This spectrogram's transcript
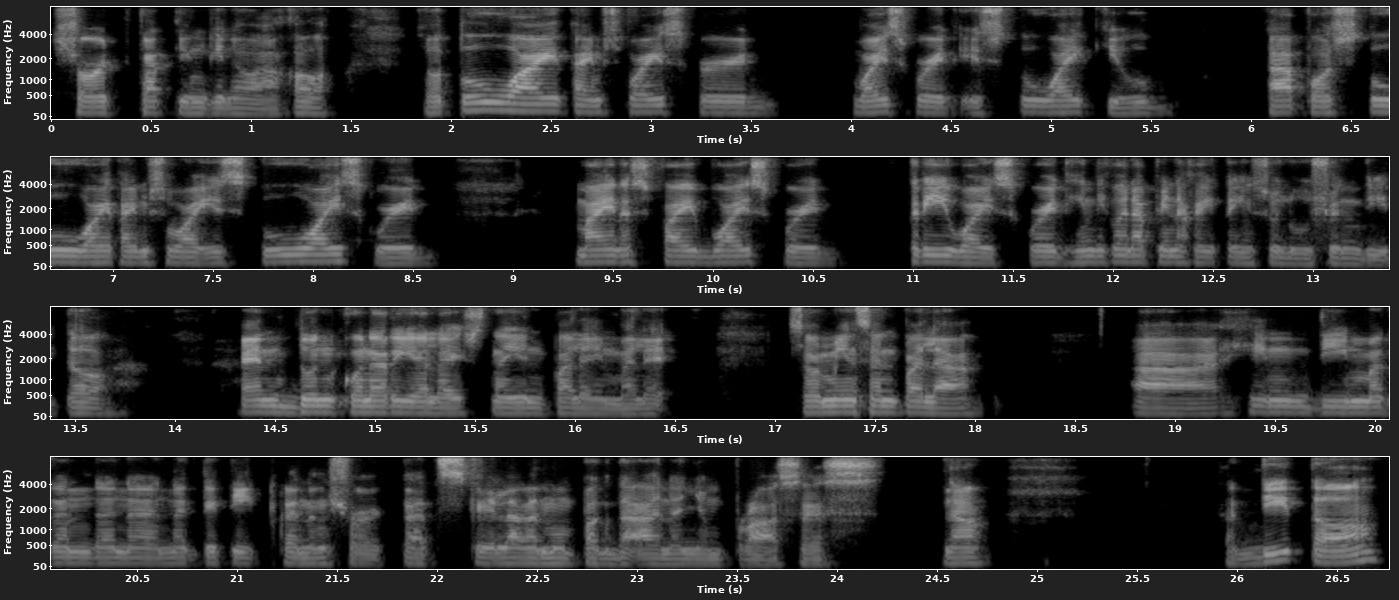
Shortcut yung ginawa ko. So 2y times y squared, y squared is 2y cubed. Tapos 2y times y is 2y squared minus 5y squared, 3y squared. Hindi ko na pinakita yung solution dito. And doon ko na-realize na yun pala yung mali. So minsan pala, uh, hindi maganda na nagtitake ka ng shortcuts. Kailangan mong pagdaanan yung process. No? At dito,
